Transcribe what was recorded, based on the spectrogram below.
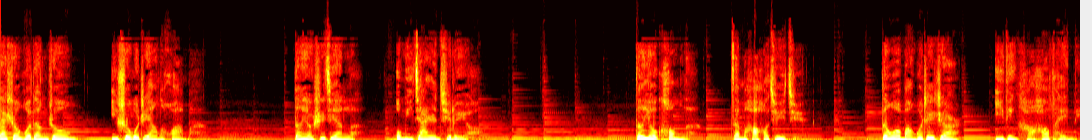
在生活当中，你说过这样的话吗？等有时间了，我们一家人去旅游。等有空了，咱们好好聚聚。等我忙过这阵儿，一定好好陪你。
